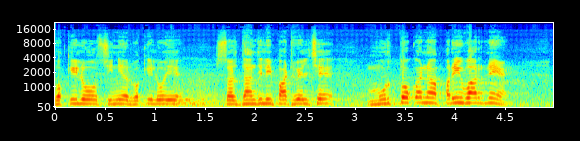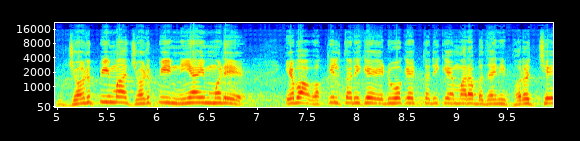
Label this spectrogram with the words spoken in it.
વકીલો, સિનિયર વકીલોએ શ્રદ્ધાંજલિ પાઠવેલ છે. મૃતકોના પરિવારને ઝડપીમાં ઝડપી ન્યાય મળે એવા વકીલ તરીકે એડવોકેટ તરીકે અમારા બધાની ફરજ છે,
